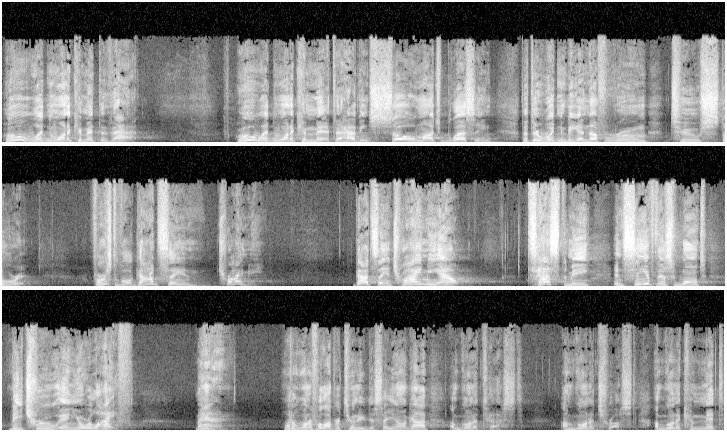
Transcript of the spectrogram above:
Who wouldn't want to commit to that? Who wouldn't want to commit to having so much blessing that there wouldn't be enough room to store it? First of all, God's saying, try me. God's saying, try me out. Test me and see if this won't be true in your life. Man, what a wonderful opportunity to say, you know what, God, I'm going to test. I'm going to trust. I'm going to commit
